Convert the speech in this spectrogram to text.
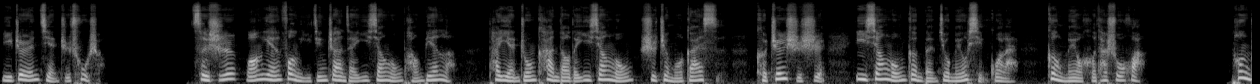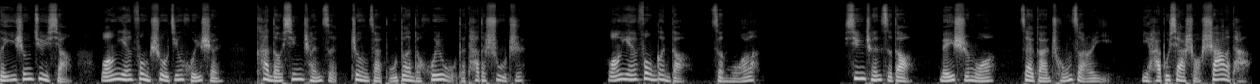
你这人简直畜生！”此时，王延凤已经站在异香龙旁边了。他眼中看到的异香龙是这魔该死，可真实是异香龙根本就没有醒过来，更没有和他说话。砰的一声巨响。王延凤受惊回神，看到星辰子正在不断地挥舞着他的树枝。王延凤问道：“怎么了？”星辰子道：“没石磨，在赶虫子而已。你还不下手杀了他，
